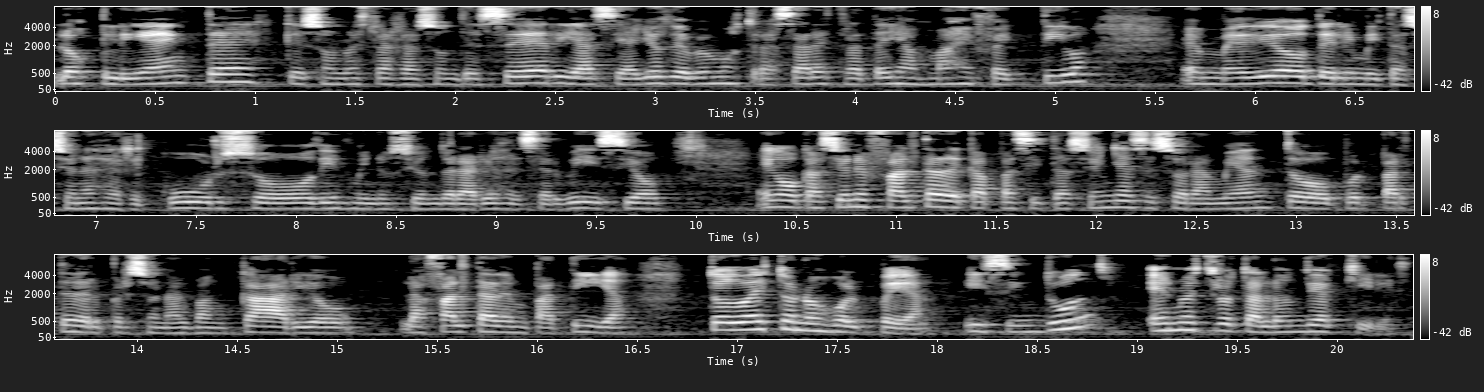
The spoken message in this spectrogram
Los clientes, que son nuestra razón de ser, y hacia ellos debemos trazar estrategias más efectivas en medio de limitaciones de recursos, disminución de horarios de servicio, en ocasiones falta de capacitación y asesoramiento por parte del personal bancario, la falta de empatía, todo esto nos golpea y sin duda es nuestro talón de Aquiles.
